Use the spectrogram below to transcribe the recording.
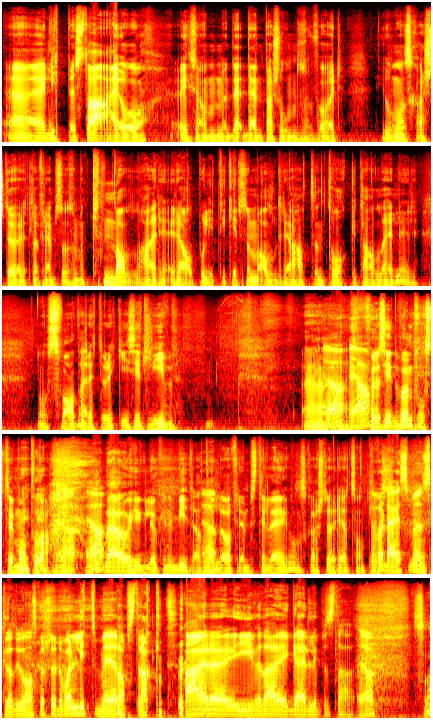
Uh, Lippestad er jo liksom den personen som får Jonas Gahr Støre til å fremstå som en knallhard realpolitiker som aldri har hatt en tåketale eller noe svada retorikk i sitt liv. Uh, ja. For å si det på en positiv måte, da. det er jo hyggelig å kunne bidra til å fremstille Jonas Gahr Støre i et sånt Det var deg som ønsker at Jonas Gahr Støre var litt mer abstrakt. Her uh, gir vi deg Geir Lippestad. Så,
